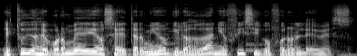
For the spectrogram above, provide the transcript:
Estudios de por medio se determinó que los daños físicos fueron leves.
